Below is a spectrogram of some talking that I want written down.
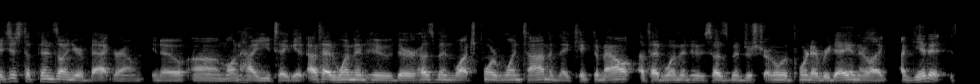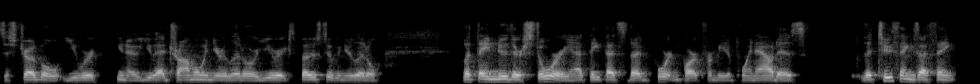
it just depends on your background, you know, um, on how you take it. I've had women who their husband watched porn one time and they kicked them out. I've had women whose husbands are struggling with porn every day and they're like, I get it. It's a struggle. You were, you know, you had trauma when you were little or you were exposed to it when you're little, but they knew their story. And I think that's the important part for me to point out is the two things I think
